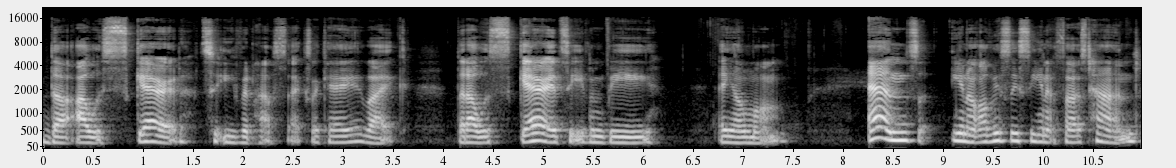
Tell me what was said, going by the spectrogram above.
that I was scared to even have sex, okay? Like, that I was scared to even be a young mom. And, you know, obviously seeing it firsthand,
